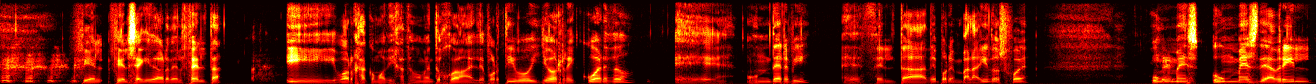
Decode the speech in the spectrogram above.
fiel, fiel seguidor del Celta, y Borja, como dije hace un momento, jugaba en el Deportivo, y yo recuerdo eh, un derby, eh, Celta de por Embalaídos fue, un, Sí. mes, un mes de abril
